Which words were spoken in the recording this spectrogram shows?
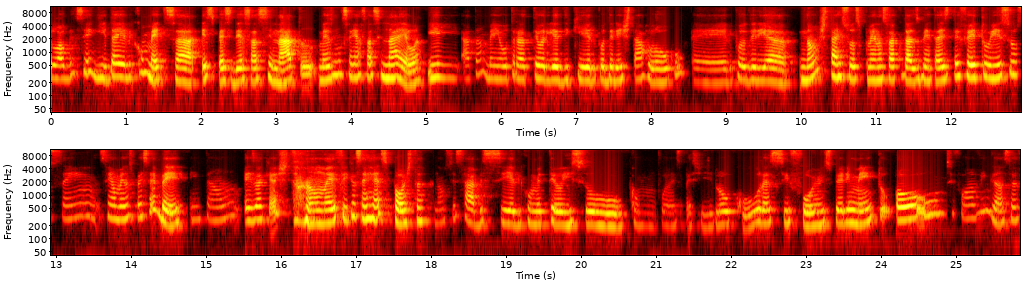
logo em seguida ele comete essa espécie de assassinato, mesmo sem assassinar ela. E há também outra teoria de que ele poderia estar louco, é, ele poderia não estar em suas plenas faculdades mentais e ter feito isso sem, sem ao menos perceber. Então, eis a questão, né? Fica sem resposta. Não se sabe se ele cometeu isso como uma espécie de loucura, se foi um experimento ou se foi uma vingança.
